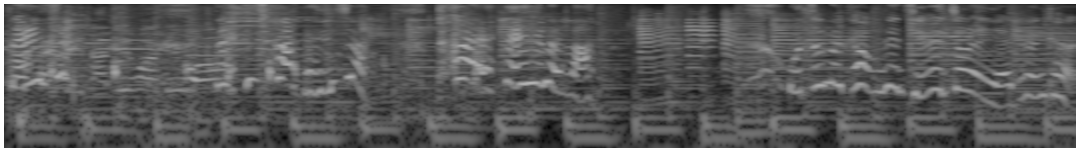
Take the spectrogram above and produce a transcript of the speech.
等一下，打电话给我。等一下，等一下，太黑了啦！我真的看不见前面，教练你来这边看。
